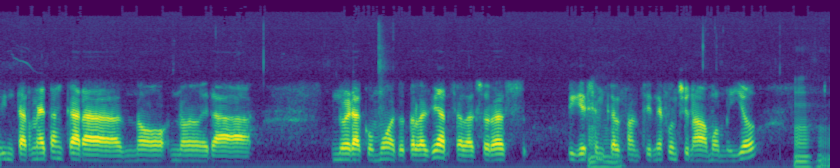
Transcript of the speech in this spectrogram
internet encara no, no, era, no era comú a totes les llars, aleshores diguéssim Mhm. que el fanzine funcionava molt millor Uh -huh.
